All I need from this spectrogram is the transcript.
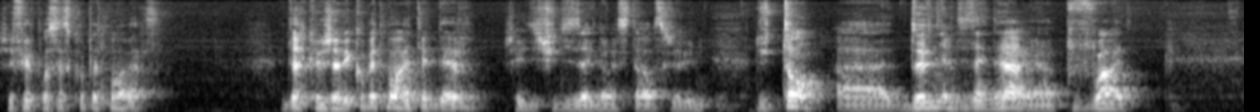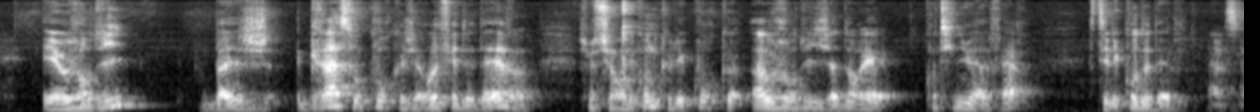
j'ai fait le process complètement inverse. C'est-à-dire que j'avais complètement arrêté le dev. J'avais dit je suis designer, etc. Parce que j'avais mis du temps à devenir designer et à pouvoir être. Et aujourd'hui, bah, je- grâce aux cours que j'ai refait de dev, je me suis rendu compte que les cours que à aujourd'hui j'adorais continuer à faire, c'était les cours de dev. Ah, c'est.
